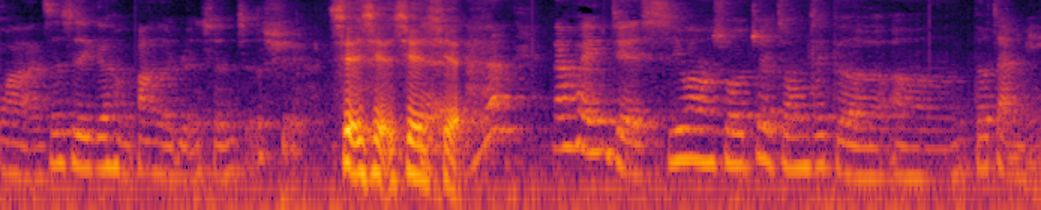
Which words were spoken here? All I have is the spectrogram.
哇，这是一个很棒的人生哲学。谢谢，谢谢。那慧英姐希望说，最终这个嗯德展棉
